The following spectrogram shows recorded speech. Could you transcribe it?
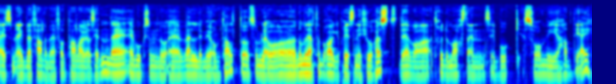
ei som jeg ble ferdig med for et par dager siden. Det er ei bok som da er veldig mye omtalt, og som ble også nominert til Brageprisen i fjor høst. Det var Trude Marstein sin bok 'Så mye hadde jeg'.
